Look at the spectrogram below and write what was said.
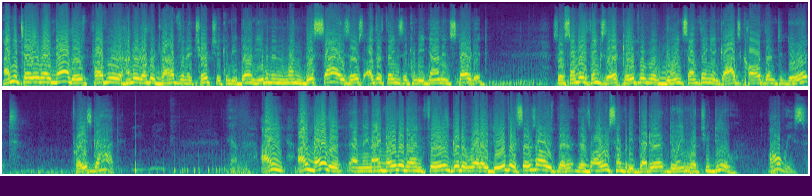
I can tell you right now, there's probably a hundred other jobs in a church that can be done. Even in one this size, there's other things that can be done and started. So if somebody thinks they're capable of doing something and God's called them to do it, praise God. Yeah. I, I know that, I mean, I know that I'm fairly good at what I do, but there's always better, there's always somebody better at doing what you do. Always.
